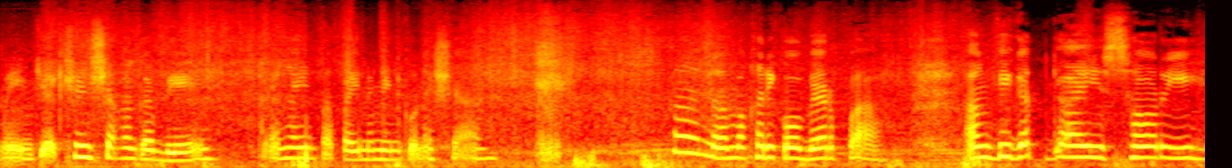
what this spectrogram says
May injection siya kagabi. Kaya ngayon papainumin ko na siya. Sana makarecover pa. Ang bigat guys, sorry.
